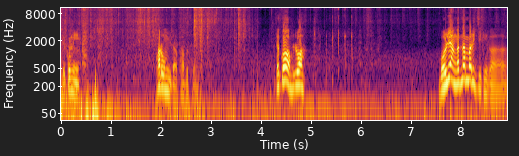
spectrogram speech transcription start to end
빼꼼이 바로 옵니다 봐보세요 빼꼼 일로와. 멀리 안 간단 말이지 걔가.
